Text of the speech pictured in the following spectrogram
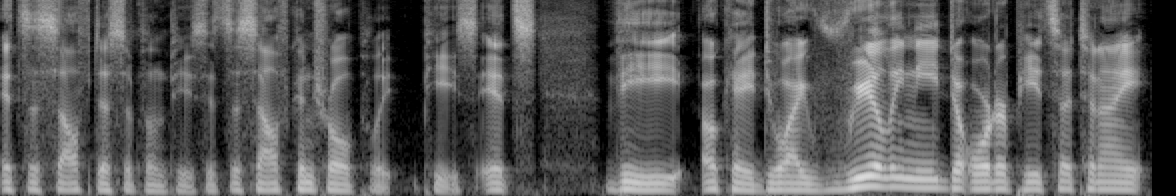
It's a self-discipline piece. It's a self-control piece. It's the okay, do I really need to order pizza tonight?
